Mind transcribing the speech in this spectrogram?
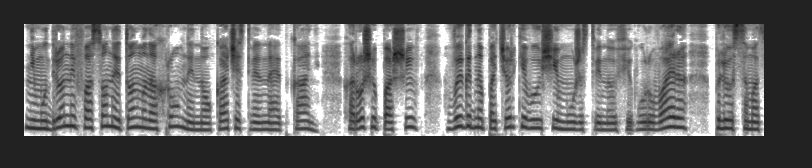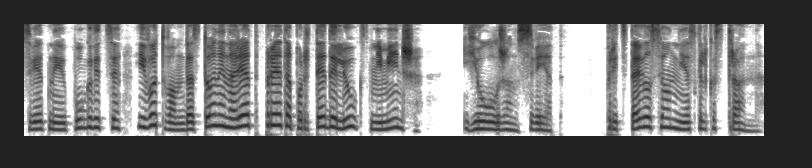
Немудрённый фасон и тон монохромный, но качественная ткань, хороший пошив, выгодно подчеркивающий мужественную фигуру Вайра, плюс самоцветные пуговицы, и вот вам достойный наряд прет-а-порте де люкс, не меньше. Юлжин Свет. Представился он несколько странно.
